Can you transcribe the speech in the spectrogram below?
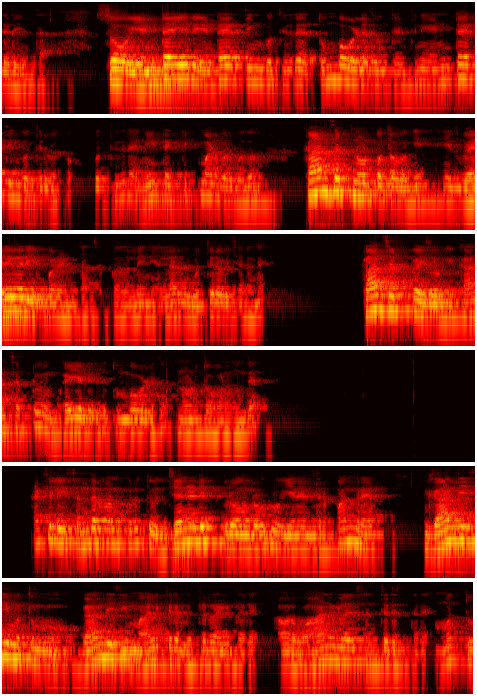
ಸರಿ ಅಂತ. ಸೊ ಎಂಟೈರ್ ಎಂಟೈರ್ ಥಿಂಗ್ ಗೊತ್ತಿದ್ರೆ ತುಂಬಾ ಒಳ್ಳೇದು ಅಂತ ಹೇಳ್ತೀನಿ. ಎಂಟೈರ್ ಥಿಂಗ್ ಗೊತ್ತಿರಬೇಕು. ಗೊತ್ತಿದ್ರೆ ನೀಟಾಗಿ ಟಿಕ್ ಮಾಡಿ ಬರ್ಬೋದು. ಕಾನ್ಸೆಪ್ಟ್ ನೋಡ್ಕೋತಾ ಹೋಗಿ, ಇದು ವೆರಿ ವೆರಿ ಇಂಪಾರ್ಟೆಂಟ್ ಕಾನ್ಸೆಪ್ಟ್ ಅದರಲ್ಲಿ ಎಲ್ಲರಿಗೂ ಗೊತ್ತಿರೋ ವಿಚಾರನೇ. ಕಾನ್ಸೆಪ್ಟ್ ವೈಸ್ ಹೋಗಿ ಕಾನ್ಸೆಪ್ಟ್ ನಿಮ್ಮ ಕೈಯಲ್ಲಿದ್ದು ತುಂಬಾ ಒಳ್ಳೇದು ನೋಡ್ತಾ ಹೋಗೋಣ ಮುಂದೆ. ಆಕ್ಚುಲಿ ಈ ಸಂದರ್ಭದ ಕುರಿತು ಜೆನೆಡಿಕ್ ಬ್ರೌನ್ ರವರು ಏನು ಹೇಳ್ತಾರಪ್ಪ ಅಂದ್ರೆ, ಗಾಂಧೀಜಿ ಮತ್ತು ಗಾಂಧೀಜಿ ಮಾಲೀಕರ ಮಿತ್ರರಾಗಿದ್ದಾರೆ, ಅವರ ವಾಹನಗಳಲ್ಲಿ ಸಂಚರಿಸ್ತಾರೆ ಮತ್ತು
